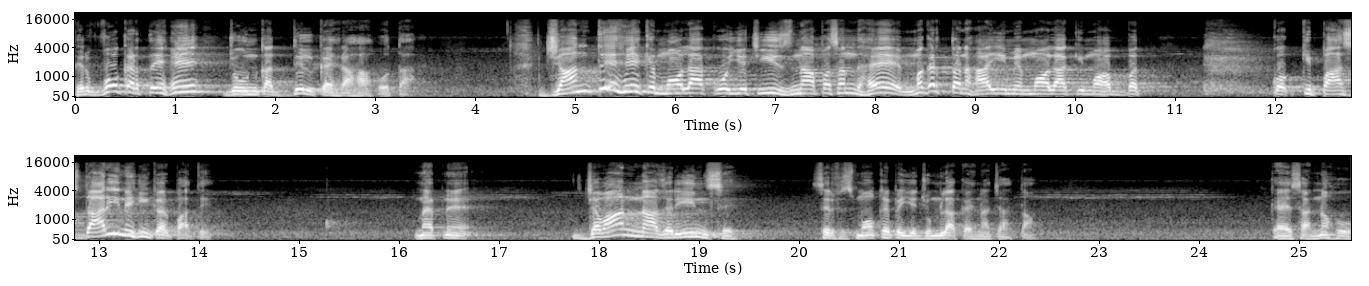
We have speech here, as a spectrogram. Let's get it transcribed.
फिर वो करते हैं जो उनका दिल कह रहा होता है। जानते हैं कि मौला को ये चीज़ नापसंद है, मगर तन्हाई में मौला की मोहब्बत को की पासदारी नहीं कर पाते। मैं अपने जवान नाजरीन से सिर्फ़ इस मौके पे ये जुमला कहना चाहता हूँ कि ऐसा न हो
